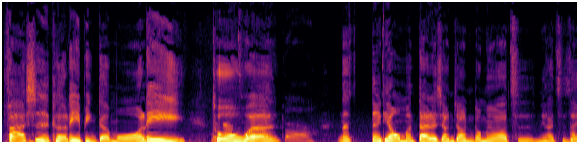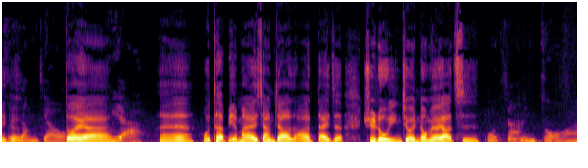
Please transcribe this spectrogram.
法式可丽饼的魔力图文。那那天我们带了香蕉，你都没有要吃，你还吃这个？香蕉哦。对啊不，要。嗯，我特别买了香蕉，然后带着去露营，结果你都没有要吃。我叫你做啊。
